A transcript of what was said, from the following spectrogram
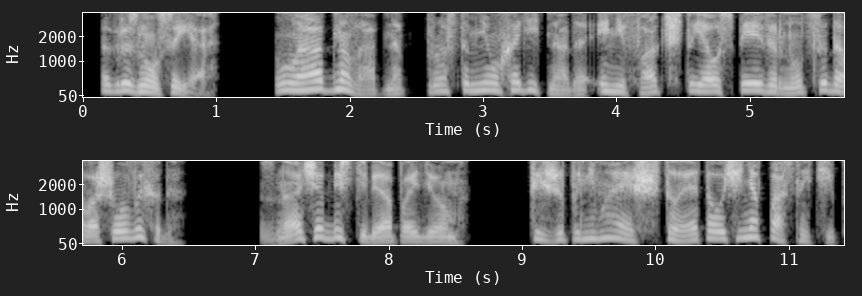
— огрызнулся я. «Ладно, ладно, просто мне уходить надо, и не факт, что я успею вернуться до вашего выхода». Значит, без тебя пойдем». «Ты же понимаешь, что это очень опасный тип».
